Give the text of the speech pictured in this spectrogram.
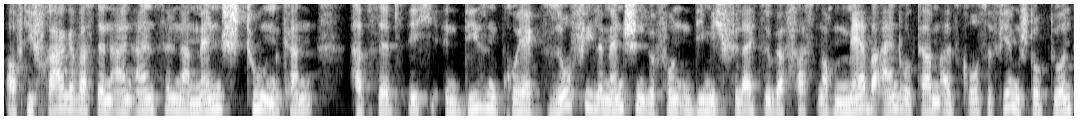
Auf die Frage, was denn ein einzelner Mensch tun kann, habe selbst ich in diesem Projekt so viele Menschen gefunden, die mich vielleicht sogar fast noch mehr beeindruckt haben als große Firmenstrukturen,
